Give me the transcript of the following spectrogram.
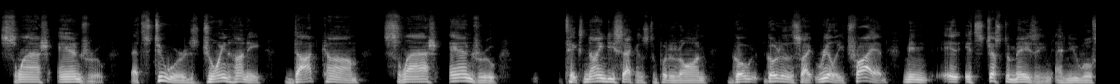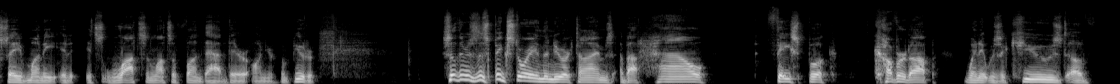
slash Andrew. That's two words, joinhoney.com slash Andrew takes 90 seconds to put it on. Go go to the site. Really try it. I mean, it, it's just amazing, and you will save money. It, it's lots and lots of fun to have there on your computer. So there was this big story in the New York Times about how Facebook covered up when it was accused of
